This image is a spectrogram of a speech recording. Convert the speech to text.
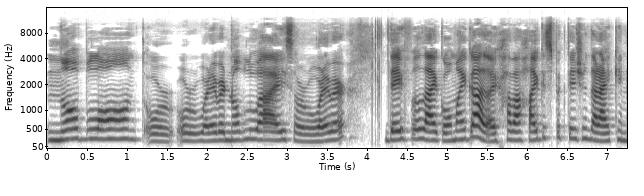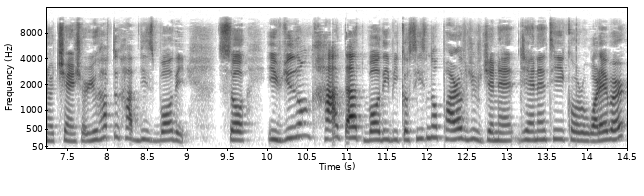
no blonde or or whatever no blue eyes or whatever they feel like oh my god i have a high expectation that i cannot change or you have to have this body. So if you don't have that body because it's not part of your gene- genetic or whatever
